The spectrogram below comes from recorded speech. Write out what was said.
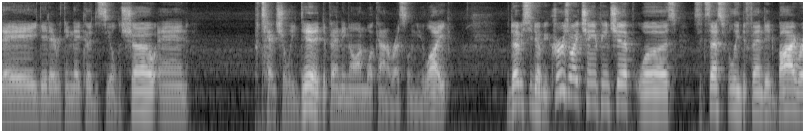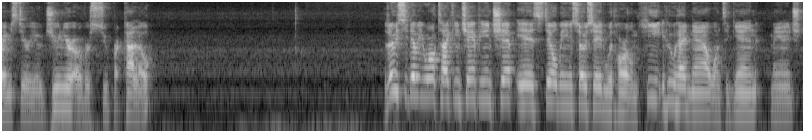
they did everything they could to seal the show and potentially did, depending on what kind of wrestling you like. The WCW Cruiserweight Championship was successfully defended by Rey Mysterio Jr. over Super Calo. The WCW World Tag Team Championship is still being associated with Harlem Heat, who had now once again managed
